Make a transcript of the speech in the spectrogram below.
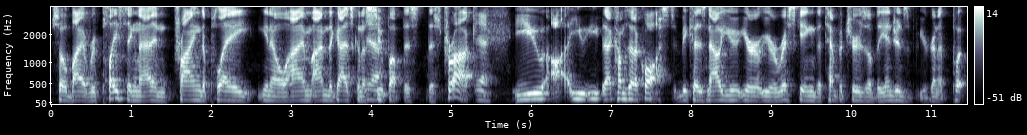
So by replacing that and trying to play, you know, I'm I'm the guy that's going to yeah. soup up this this truck. Yeah. You, uh, you, you that comes at a cost because now you you're you're risking the temperatures of the engines. You're going to put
